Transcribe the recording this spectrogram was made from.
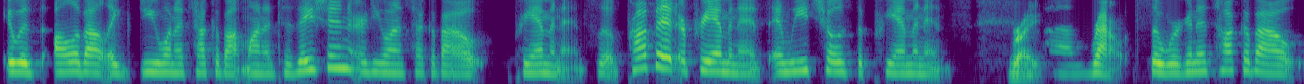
it was all about like, do you want to talk about monetization or do you want to talk about preeminence? So profit or preeminence? And we chose the preeminence Right. um, route. So we're going to talk about.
